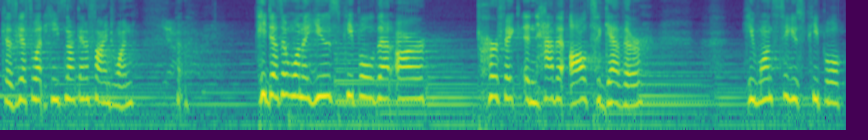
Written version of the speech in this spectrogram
Because guess what? He's not going to find one. he doesn't want to use people that are perfect and have it all together. He wants to use people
